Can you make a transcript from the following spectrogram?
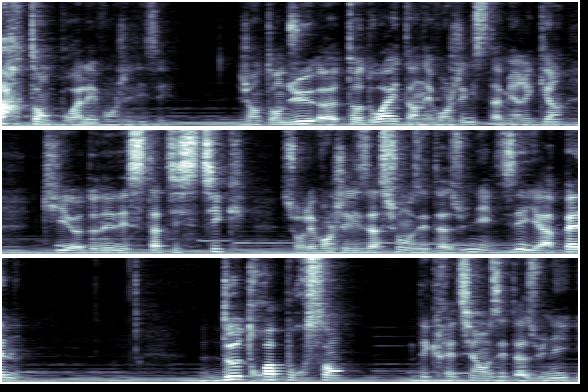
partant pour aller évangéliser. J'ai entendu euh, Todd White, un évangéliste américain, qui euh, donnait des statistiques sur l'évangélisation aux États-Unis. Il disait il y a à peine 2-3% des chrétiens aux États-Unis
